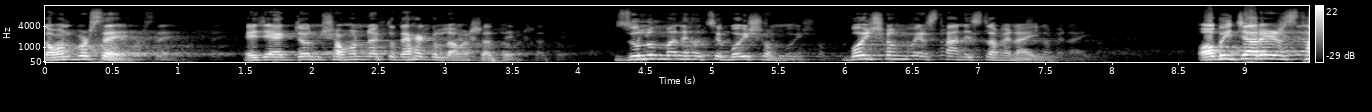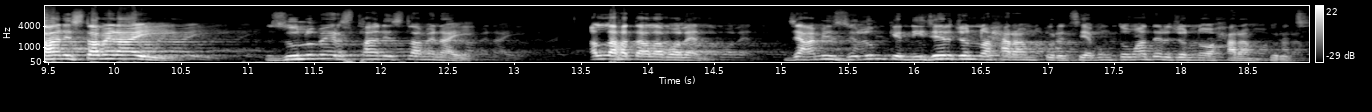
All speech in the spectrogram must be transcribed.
কমন পড়ছে? এই যে একজন সমন্বয়ক তো দেখা করল আমার সাথে। জুলুম মানে হচ্ছে বৈষম্য। বৈষম্যের স্থান ইসলামে নাই। অবিচারের স্থান ইসলামে নাই। জুলুমের স্থান ইসলামে নাই। আল্লাহ বলেন যে আমি জুলুমকে নিজের জন্য হারাম করেছি এবং তোমাদের জন্য হারাম করেছি।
